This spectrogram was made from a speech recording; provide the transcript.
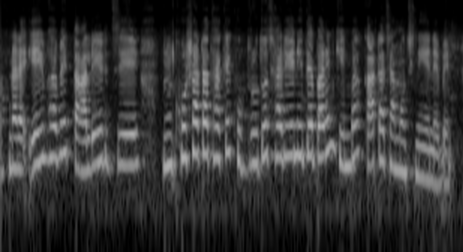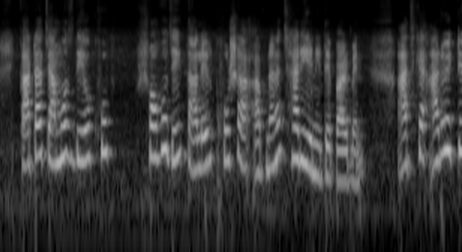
আপনারা এইভাবে তালের যে খোসাটা থাকে, খুব দ্রুত ছাড়িয়ে নিতে পারেন কিংবা কাটা চামচ নিয়ে নেবেন। কাটা চামচ দিয়েও খুব সহজেই তালের খোসা আপনারা ছাড়িয়ে নিতে পারবেন। আজকে আরও একটি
